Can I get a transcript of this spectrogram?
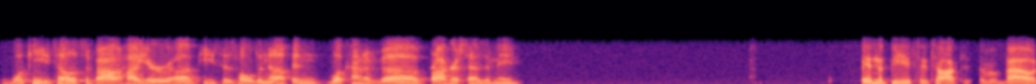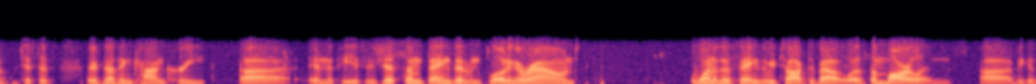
what can you tell us about how your uh, piece is holding up and what kind of uh, progress has it made? In the piece, we talked about just if there's nothing concrete uh, in the piece. It's just some things that have been floating around. One of the things that we talked about was the Marlins, uh, because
